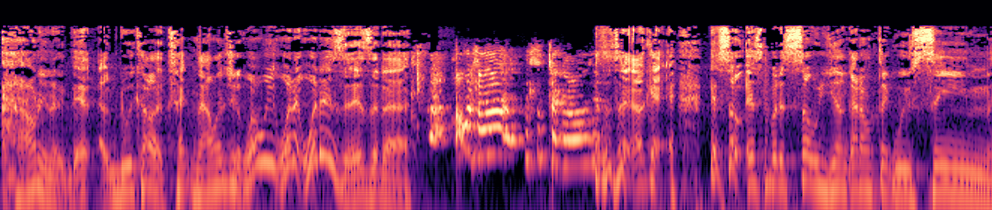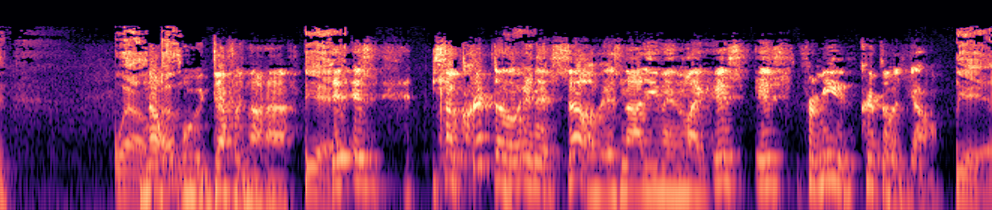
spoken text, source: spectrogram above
I don't even. Do we call it technology? What we what what is it? Is it a? Oh, it's a, it's a technology. Is it okay? It's so it's but it's so young. I don't think we've seen. Well, No, other- we definitely not have. Yeah. It is, so crypto in itself is not even like it's it's for me. Crypto is young. yeah,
